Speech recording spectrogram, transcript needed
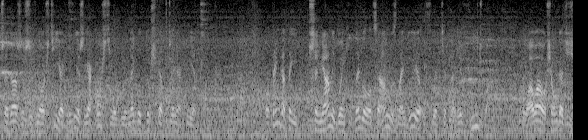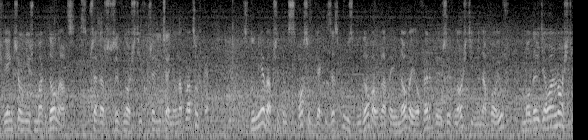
sprzedaży żywności, jak również jakości ogólnego doświadczenia klienta. Potęga tej przemiany błękitnego oceanu znajduje odzwierciedlenie w liczbach. Łała osiąga dziś większą niż McDonald's sprzedaż żywności w przeliczeniu na placówkę. Zdumiewa przy tym sposób, w jaki zespół zbudował dla tej nowej oferty żywności i napojów model działalności,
